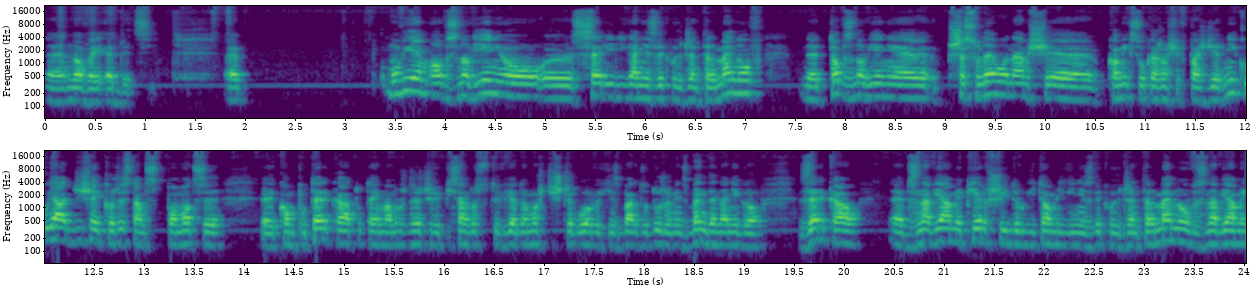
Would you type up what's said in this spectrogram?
e, nowej edycji. Mówiłem o wznowieniu serii Liga Niezwykłych Dżentelmenów. To wznowienie przesunęło nam się, komiksy ukażą się w październiku. Ja dzisiaj korzystam z pomocy e, komputerka. Tutaj mam różne rzeczy wypisane, po prostu tych wiadomości szczegółowych jest bardzo dużo, więc będę na niego zerkał. E, Wznawiamy pierwszy i drugi tom Ligi Niezwykłych Dżentelmenów, wznawiamy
